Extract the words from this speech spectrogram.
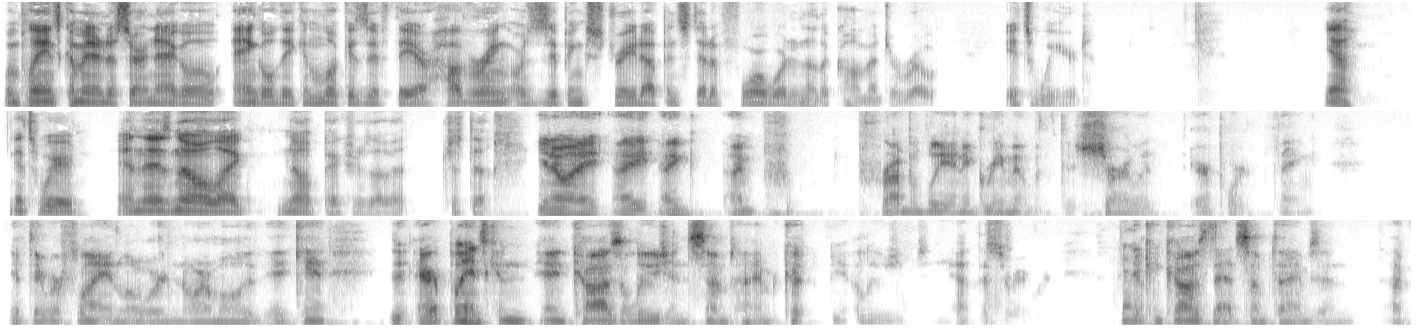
When planes come in at a certain angle, angle, they can look as if they are hovering or zipping straight up instead of forward, another commenter wrote. It's weird. Yeah, it's weird. And there's no like no pictures of it. Just a You know, I, I, I I'm pr- probably in agreement with the Charlotte airport thing. If they were flying lower than normal, it, it can. The airplanes can and cause illusions sometimes. Co- illusions, yeah, that's the right word. Yeah. They can cause that sometimes, and I've,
